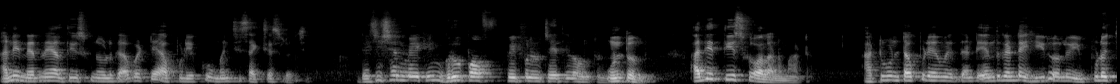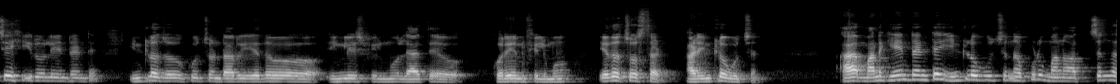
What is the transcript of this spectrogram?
అని నిర్ణయాలు తీసుకునేవాళ్ళు కాబట్టి అప్పుడు ఎక్కువ మంచి సక్సెస్లు వచ్చినాయి. Decision making group of people చేతిలో ఉంటుంది. ఉంటుంది. అది తీసుకోవాలన్నమాట. అటువంటప్పుడు ఏమైందంటే ఎందుకంటే హీరోలు ఇప్పుడు వచ్చే హీరోలు ఏంటంటే ఇంట్లో కూర్చుంటారు ఏదో ఇంగ్లీష్ ఫిల్ము లేకపోతే కొరియన్ ఫిల్ము ఏదో చూస్తాడు ఆడ ఇంట్లో కూర్చొని. మనకేంటంటే ఇంట్లో కూర్చున్నప్పుడు మనం అచ్చంగా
